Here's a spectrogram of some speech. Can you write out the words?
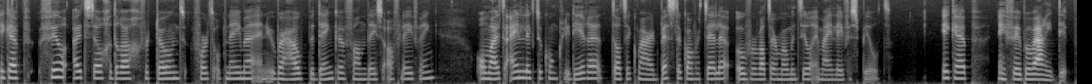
Ik heb veel uitstelgedrag vertoond voor het opnemen en überhaupt bedenken van deze aflevering om uiteindelijk te concluderen dat ik maar het beste kan vertellen over wat er momenteel in mijn leven speelt. Ik heb een februari-dip.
